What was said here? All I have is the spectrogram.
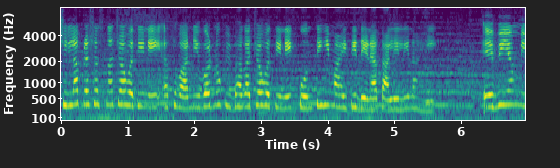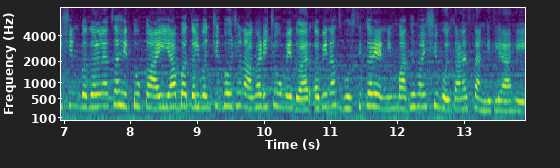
जिल्हा प्रशासनाच्या वतीने अथवा निवडणूक विभागाच्या वतीने कोणतीही माहिती देण्यात आलेली नाही. ईव्हीएम मशीन बदलण्याचा हेतू काय याबद्दल वंचित बहुजन आघाडीचे उमेदवार अविनाश भोसीकर यांनी माध्यमांशी बोलताना सांगितले आहे.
